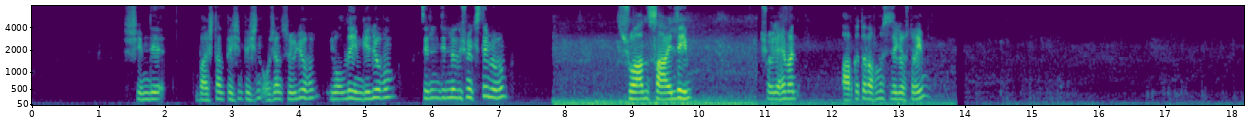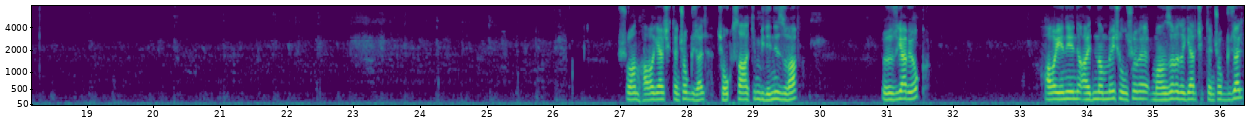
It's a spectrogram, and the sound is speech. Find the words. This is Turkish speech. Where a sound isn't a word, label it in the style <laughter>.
Şimdi baştan peşin peşin hocam söylüyorum. Yoldayım, geliyorum. Senin diline düşmek istemiyorum. Şu an sahildeyim. Şöyle hemen arka tarafımı size göstereyim. Şu an hava gerçekten çok güzel. Çok sakin bir deniz var. Rüzgar yok. Hava yeni yeni aydınlanmaya çalışıyor ve manzara da gerçekten çok güzel.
